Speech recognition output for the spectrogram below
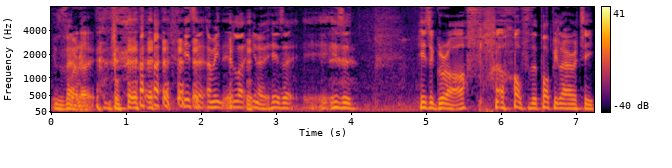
Very. I... here's a, I mean, you know, here's a here's a here's a graph of the popularity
